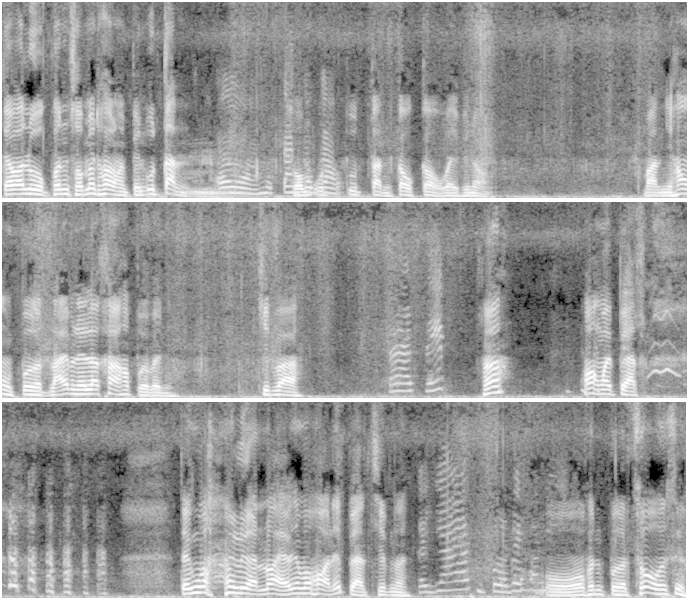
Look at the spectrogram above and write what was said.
แต่ว่าลูกเพิ่นสมในท้องมันเป็นอุดตัน เออหกตันสมอุดเก้าอุดตันเก้าเก้าไว้พี่น้องบ้านนี้เฮาเปิดหลายไปเลยราคาเฮาเปิดไปนี่ คิดว่าแปดสิบฮะห้องไว้แปด แต่งัวเลือดลอยมันจะมาหอดได้แปดสิบน่ะกระยาที่เปิดไว้ห้องโอ้เพิ่นเปิดโซ่ซื่อ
